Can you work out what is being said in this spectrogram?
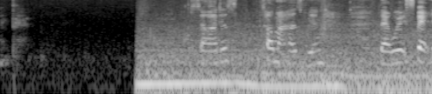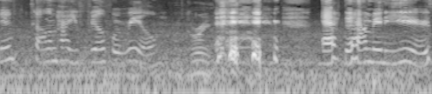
Like that. So I just told my husband that we're expecting. Tell him how you feel for real. Great. After how many years?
